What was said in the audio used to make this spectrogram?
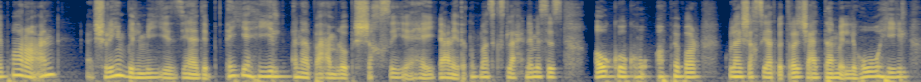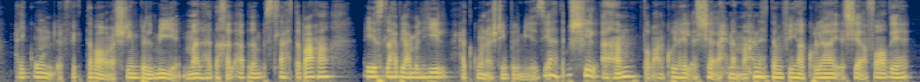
عبارة عن 20% زيادة بأي heal أنا بعمله بالشخصية. هي يعني إذا كنت ماسك سلاح نيمسيس أو كوكو أو بيبر كل هاي الشخصيات بترجع الدم اللي هو heal حيكون ال effect تبعه 20% ما لها دخل ابدا بالسلاح تبعها أي سلاح بيعمل heal حتكون 20% زيادة والشيء الأهم؟ طبعا كل هاي الأشياء إحنا ما حنهتم فيها كل هاي أشياء فاضية.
